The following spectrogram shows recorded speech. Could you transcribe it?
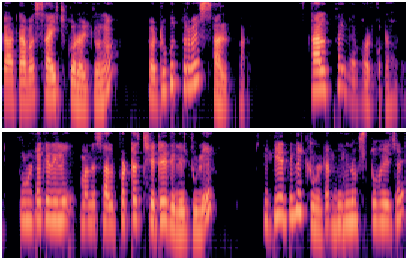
কাটা বা সাইজ করার জন্য, সঠিক উত্তর হবে সালফার। সালফার ব্যবহার করা হয়। চুলটাকে দিলে মানে সালফারটা ছেটে দিলে চুলে, ছিটিয়ে দিলে চুলটা বিন্যস্ত হয়ে যায়।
